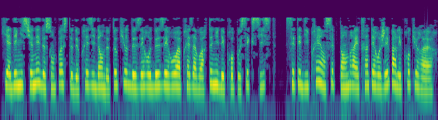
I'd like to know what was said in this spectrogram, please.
qui a démissionné de son poste de président de Tokyo 2020 après avoir tenu des propos sexistes, s'était dit prêt en septembre à être interrogé par les procureurs.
